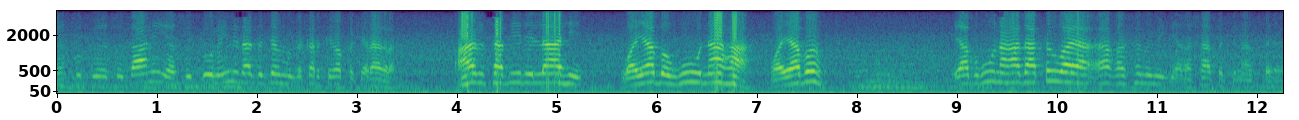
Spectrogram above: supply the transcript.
یسوتو یسوتانی یسوتو نه نه دا د جمع مذکر سیوا په کې راغله عن سبیل الله ويبغونها ويب يبغونها دا ته وایا هغه سن میږي هغه شاته کې ناس کوي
